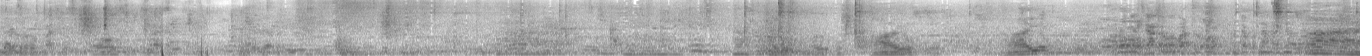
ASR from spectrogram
kita dorong masuk oh silakan. Ayo ayo. Ayo. Dorong aja nggak apa-apa dorong. Ada ah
